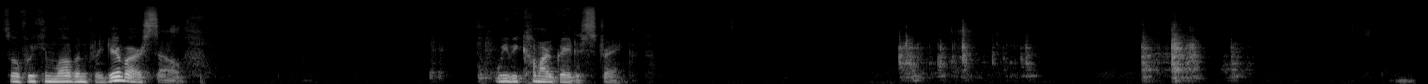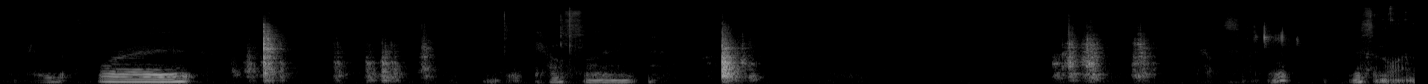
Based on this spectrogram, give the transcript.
So if we can love and forgive ourselves, we become our greatest strength. Fluorite, calcite. Missing one.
